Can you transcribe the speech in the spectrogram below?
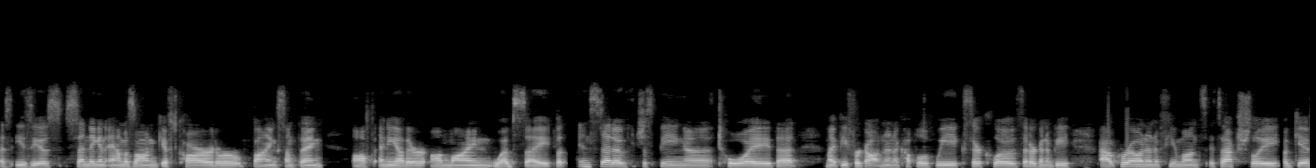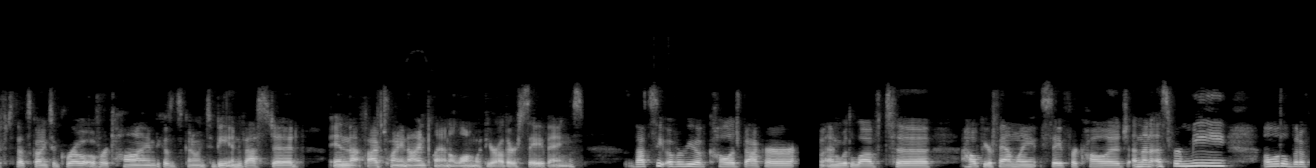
as easy as sending an Amazon gift card or buying something off any other online website. But instead of just being a toy that might be forgotten in a couple of weeks or clothes that are going to be outgrown in a few months, it's actually a gift that's going to grow over time because it's going to be invested in that 529 plan along with your other savings. That's the overview of College Backer and would love to help your family save for college. And then as for me, a little bit of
